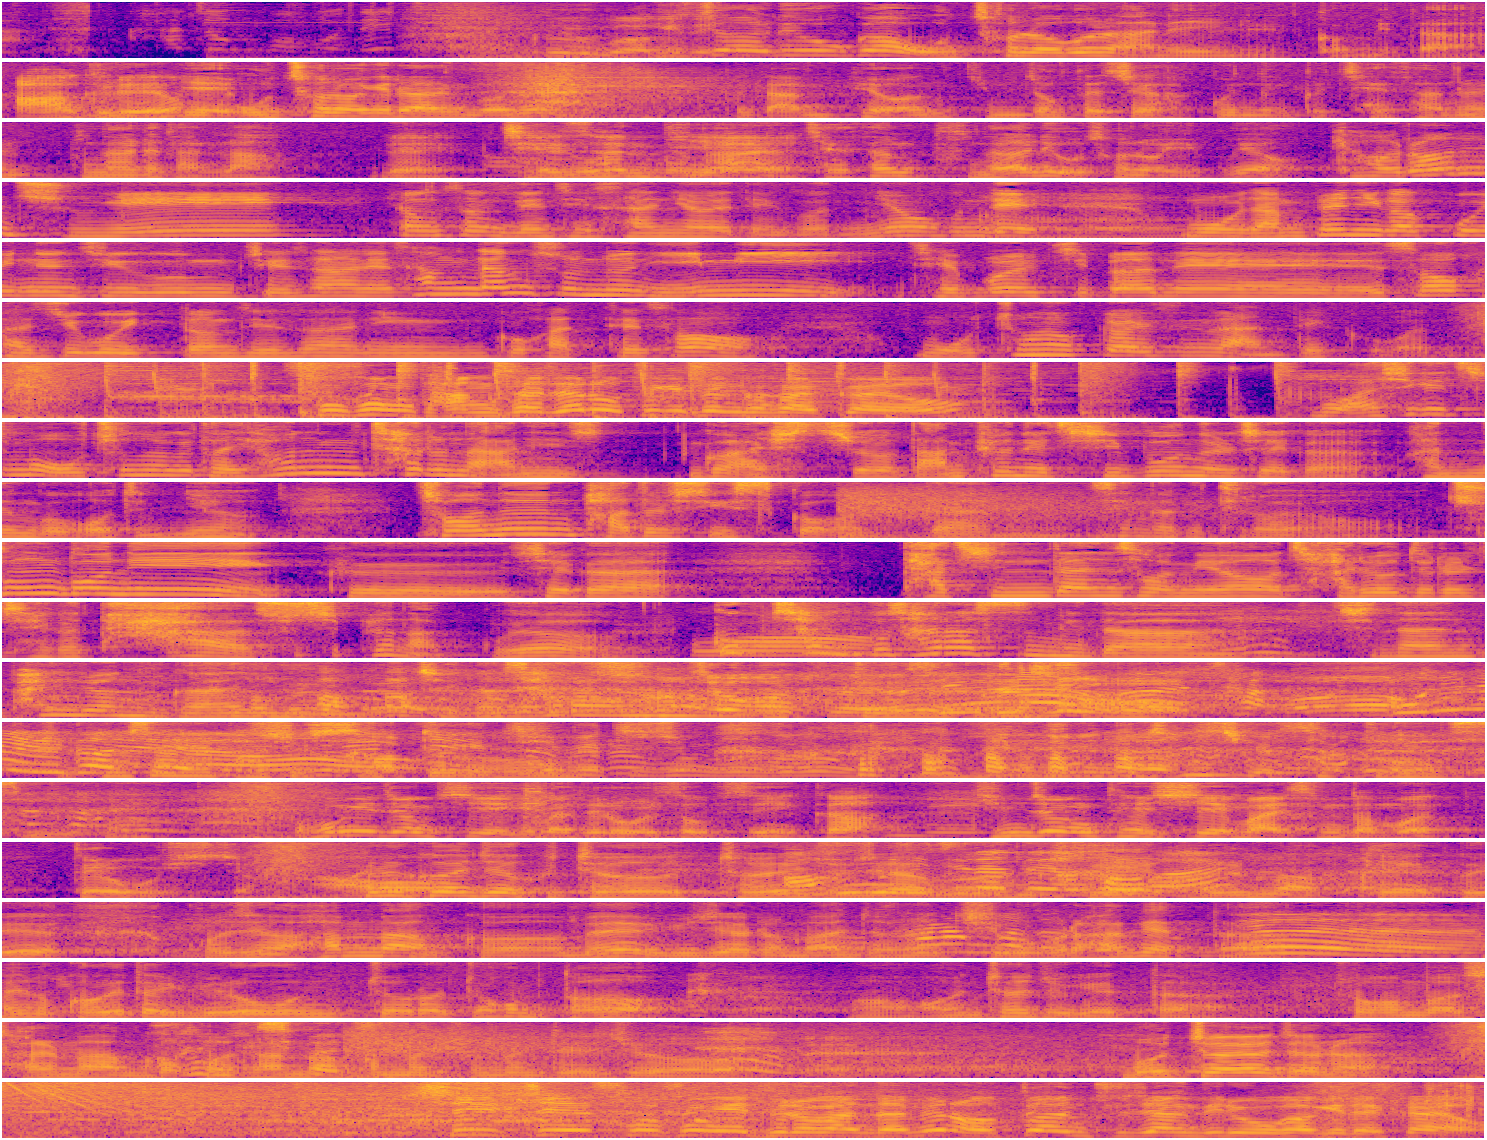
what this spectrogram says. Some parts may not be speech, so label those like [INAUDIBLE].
그 위자료가 5천억 원 아닐 겁니다. 아 그래요? 예, 5천억이라는 거는 그 남편 김정태 씨가 갖고 있는 그 재산을 분할해 달라. 네, 재산 분할. 예, 재산 분할이 5천억이고요. 결혼 중에 형성된 재산이어야 되거든요. 근데 뭐 남편이 갖고 있는 지금 재산의 상당수는 이미 재벌 집안에서 가지고 있던 재산인 것 같아서 뭐 5천억까지는 안 될 것 같네요. 소송 당사자는 어떻게 생각할까요? 뭐 아시겠지만 5천억이 다 현찰은 아닌 거 아시죠? 남편의 지분을 제가 갖는 거거든요. 저는 받을 수 있을 것 같다는 생각이 들어요. 충분히 그 제가 다 진단서며 자료들을 제가 다 수집해 놨고요. 꾹 참고 살았습니다. 지난 8년간 제가 살아온 것들 그죠? 아, 자, 본인의 일가예요. 받을 수 있도록 트신 분들은 [LAUGHS] 드리겠습니다. 홍혜정 씨 얘기만 들어볼 수 없으니까 김정태 씨의 말씀도 한번 들어보시죠. 그러니까 이제 그 저, 저희 아, 주장은 그에. 걸맞게 그에 고생한 만큼의 위자료만 저는 지급을 하겠다. 하지만 거기다 위로금조로 조금 더 어, 얹혀주겠다. 조금 뭐 살만 먹고 살 만큼만 주면 되죠. 멋져요 저는. 실제 소송에 들어간다면 어떤 주장들이 오가게 될까요?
